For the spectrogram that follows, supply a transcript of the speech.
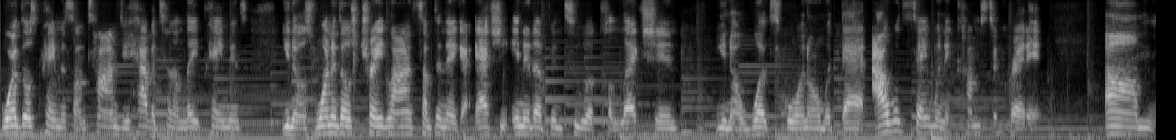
were those payments on time? Do you have a ton of late payments? You know, it's one of those trade lines, something that actually ended up into a collection. You know, what's going on with that? I would say when it comes to credit, um,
